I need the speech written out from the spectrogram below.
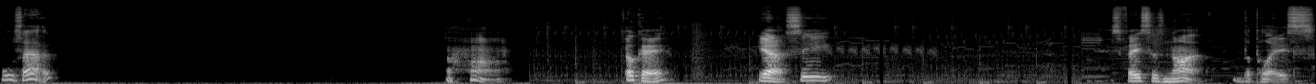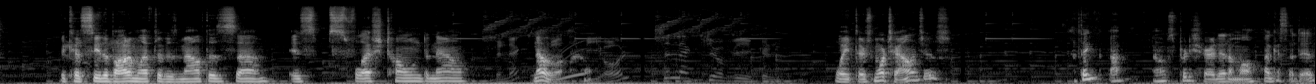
What was that? Uh-huh. Okay. Yeah, see... His face is not the place. Because see the bottom left of his mouth is um, is flesh toned now? No. Wait, there's more challenges? I think I, I was pretty sure I did them all. I guess I did.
